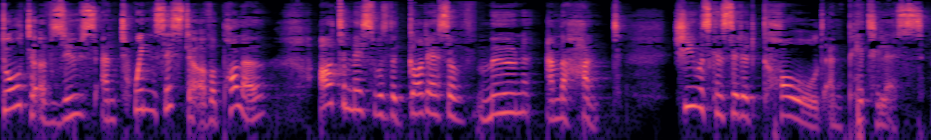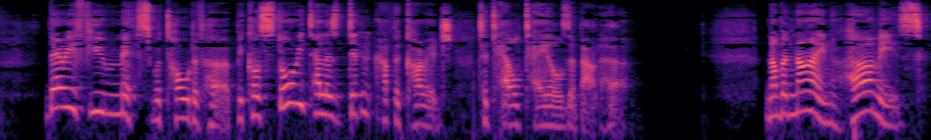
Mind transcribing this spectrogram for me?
daughter of Zeus and twin sister of Apollo. Artemis was the goddess of moon and the hunt. She was considered cold and pitiless. Very few myths were told of her because storytellers didn't have the courage to tell tales about her. Number nine, Hermes,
